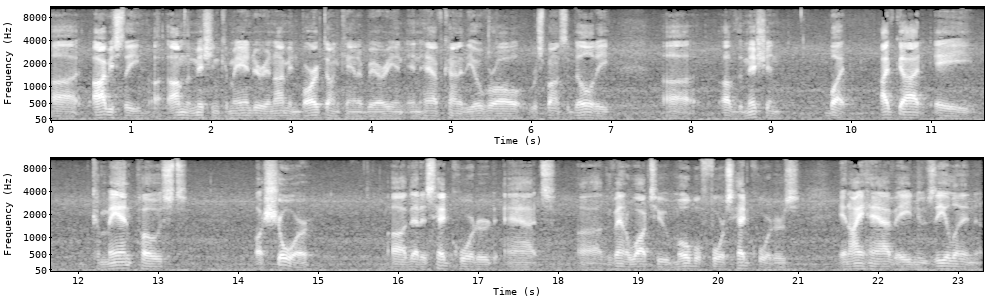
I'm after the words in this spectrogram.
Uh, obviously, uh, I'm the mission commander, and I'm embarked on Canterbury and, and have kind of the overall responsibility uh, of the mission. But I've got a command post ashore uh, that is headquartered at uh, the Vanuatu Mobile Force headquarters, and I have a New Zealand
